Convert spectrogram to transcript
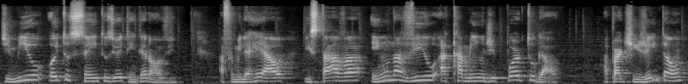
de 1889. A família real estava em um navio a caminho de Portugal. A partir de então,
